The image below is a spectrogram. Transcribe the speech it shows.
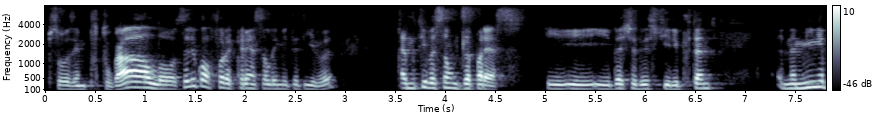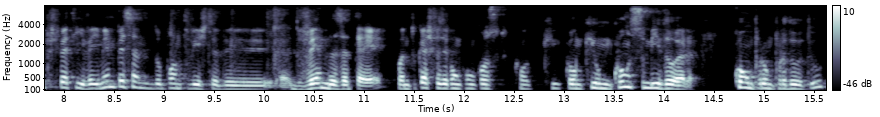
pessoas em Portugal, ou seja qual for a crença limitativa, a motivação desaparece e, e, e deixa de existir. E, portanto, na minha perspectiva, e mesmo pensando do ponto de vista de, de vendas até, quando tu queres fazer com, com, com, que, com que um consumidor compre um produto,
